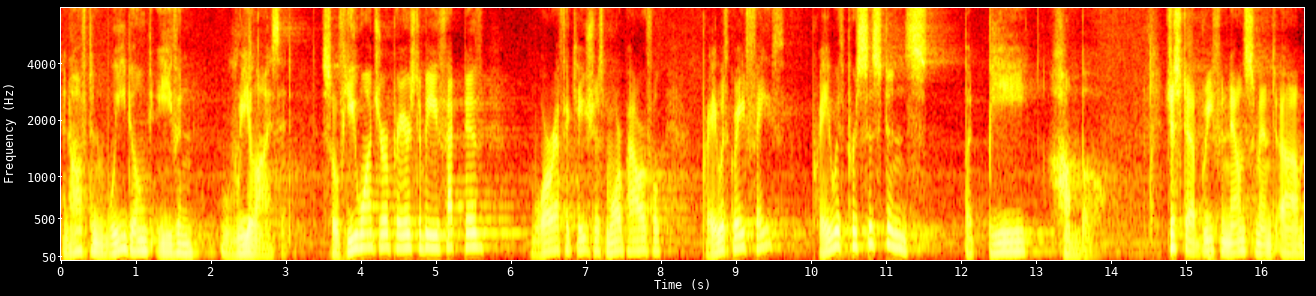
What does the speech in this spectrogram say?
and often we don't even realize it. So if you want your prayers to be effective, more efficacious, more powerful, pray with great faith, pray with persistence, but be humble. Just a brief announcement. Um,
